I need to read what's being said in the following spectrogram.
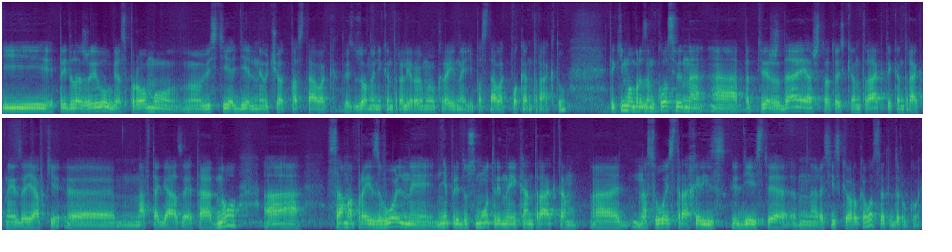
и предложил «Газпрому» вести отдельный учет поставок, то есть в зону неконтролируемой Украины и поставок по контракту. Таким образом, косвенно а, подтверждая, что то есть контракты, контрактные заявки э, Нафтогаза это одно, а самопроизвольные, не предусмотренные контрактом э, на свой страх и риск действия российского руководства это другое.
